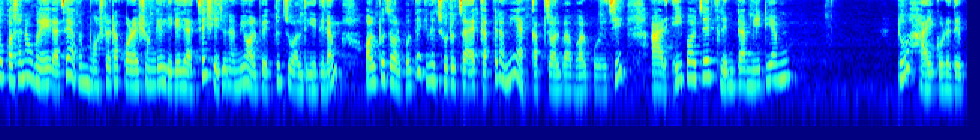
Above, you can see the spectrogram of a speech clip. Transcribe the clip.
তো কষানো হয়ে গেছে। এখন মশলাটা কড়াইয়ের সঙ্গে লেগে যাচ্ছে সেই জন্য আমি অল্প একটু জল দিয়ে দিলাম। অল্প জল বলতে এখানে ছোট চায়ের কাপের আমি এক কাপ জল ব্যবহার করেছি। আর এই পর্যায়ে ফ্লেমটা মিডিয়াম টু হাই করে দেব।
